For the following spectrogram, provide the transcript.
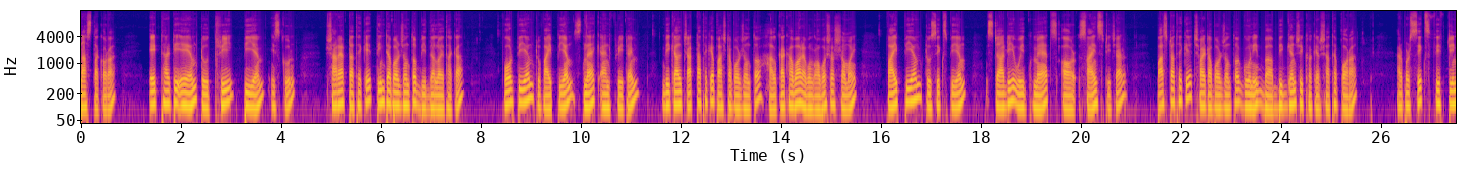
নাস্তা করা eight thirty A M to three P M school সাড়ে আটটা থেকে তিনটা পর্যন্ত বিদ্যালয়ে থাকা four PM to five PM snack and free time বিকাল চারটা থেকে পাঁচটা পর্যন্ত হালকা খাবার এবং অবসর সময় five PM to six PM study with maths or science teacher পাঁচটা থেকে ছয়টা পর্যন্ত গণিত বা বিজ্ঞান শিক্ষকের সাথে পড়া, তারপর six fifteen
